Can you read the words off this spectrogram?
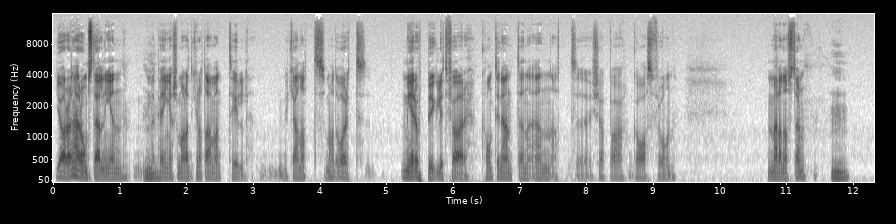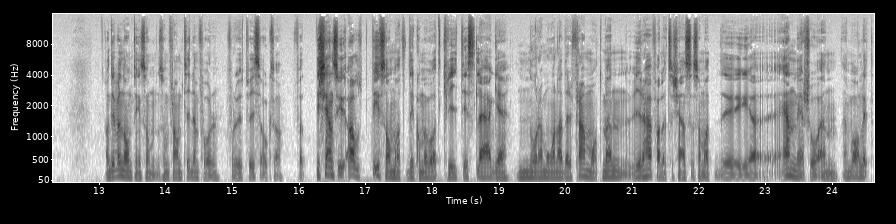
göra den här omställningen med Mm. pengar som man hade kunnat använda till mycket annat som hade varit mer uppbyggligt för kontinenten än att eh, köpa gas från Mellanöstern. Mm. Ja, det är väl någonting som, som framtiden får, får utvisa också. För det känns ju alltid som att det kommer vara ett kritiskt läge några månader framåt. Men i det här fallet så känns det som att det är än mer så än, än vanligt.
